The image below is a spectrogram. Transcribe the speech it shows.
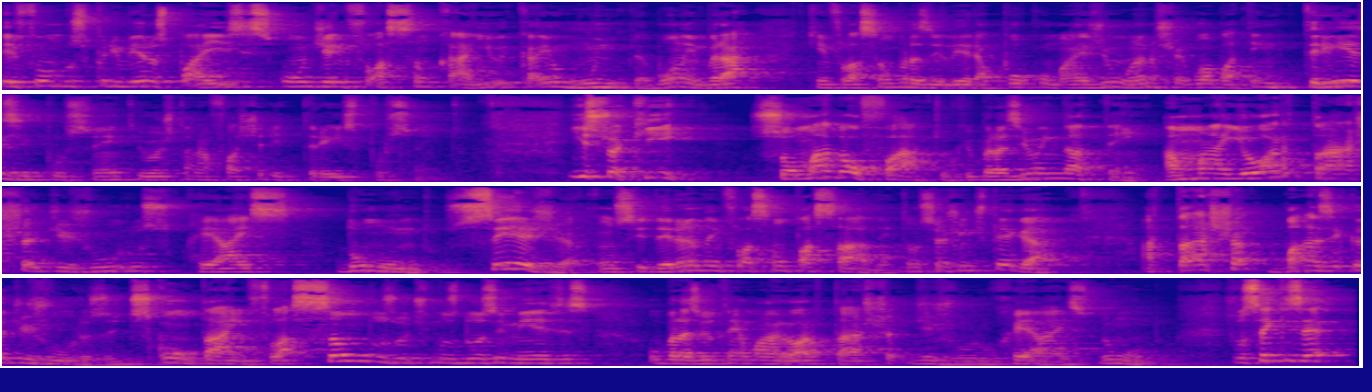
ele foi um dos primeiros países onde a inflação caiu e caiu muito. É bom lembrar que a inflação brasileira há pouco mais de um ano chegou a bater em 13% e hoje está na faixa de 3%. Isso aqui somado ao fato que o Brasil ainda tem a maior taxa de juros reais do mundo, seja considerando a inflação passada, então se a gente pegar a taxa básica de juros e descontar a inflação dos últimos 12 meses, o Brasil tem a maior taxa de juros reais do mundo. Se você quiser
